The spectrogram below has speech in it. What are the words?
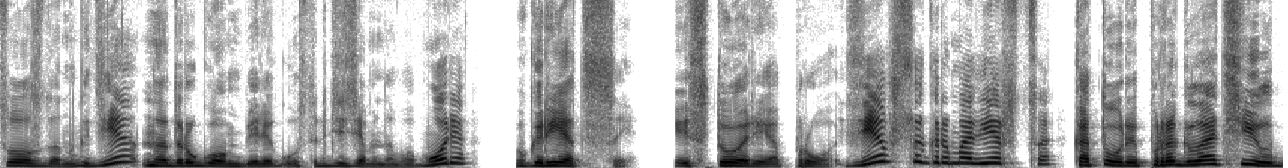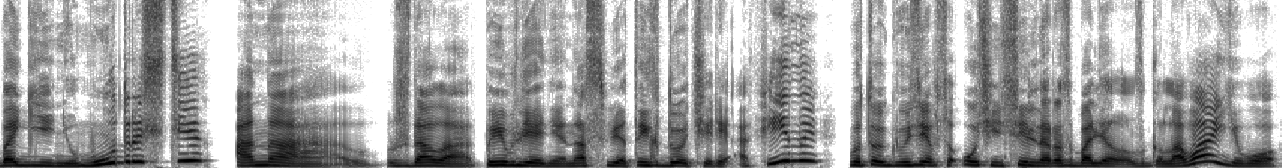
Создан где? На другом берегу Средиземного моря, в Греции. История про Зевса, громовержца, который проглотил богиню мудрости она ждала появления на свет их дочери Афины. В итоге у Зевса очень сильно разболелась голова, его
